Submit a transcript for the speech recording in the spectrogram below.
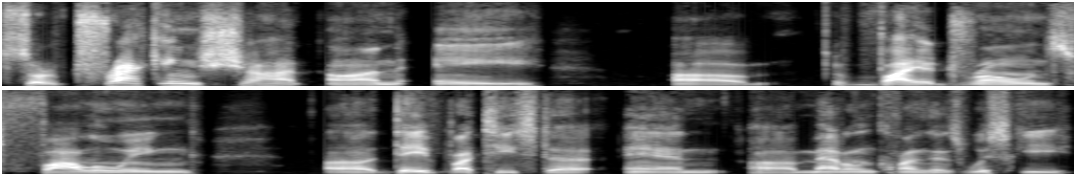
sort of tracking shot on a um, via drones following uh, Dave Bautista and uh, Madelyn Cline's whiskey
